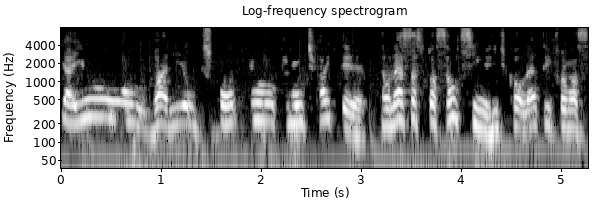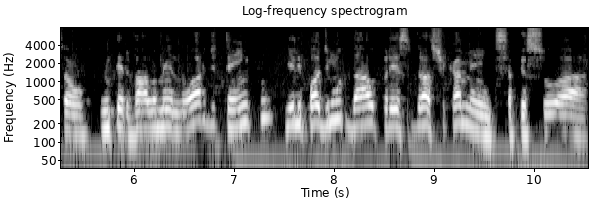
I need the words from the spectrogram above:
e aí o, varia o desconto que o cliente vai ter. Então nessa situação sim, a gente coleta informação em intervalo menor de tempo e ele pode mudar o preço drasticamente. Se a pessoa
